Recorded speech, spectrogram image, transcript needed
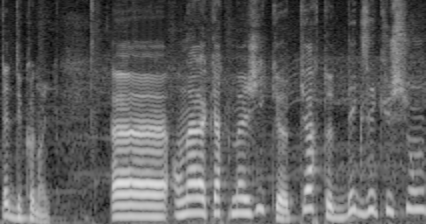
peut-être des conneries. Euh, on a la carte magique, carte d'exécution.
